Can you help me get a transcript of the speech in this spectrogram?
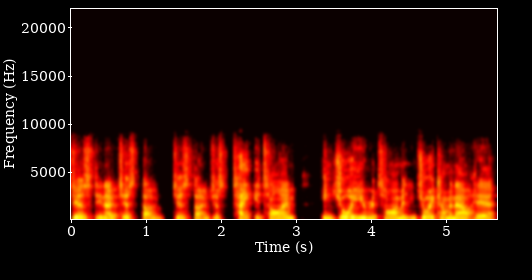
Just, you know, just don't, just don't. Just take your time enjoy your retirement, enjoy coming out here.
